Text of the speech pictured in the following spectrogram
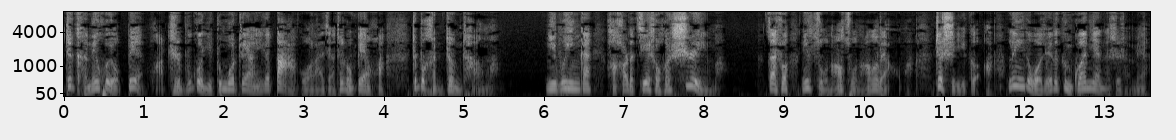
这肯定会有变化，只不过以中国这样一个大国来讲，这种变化这不很正常吗？你不应该好好的接受和适应吗？再说你阻挠阻挠得了吗？这是一个啊，另一个我觉得更关键的是什么呀？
